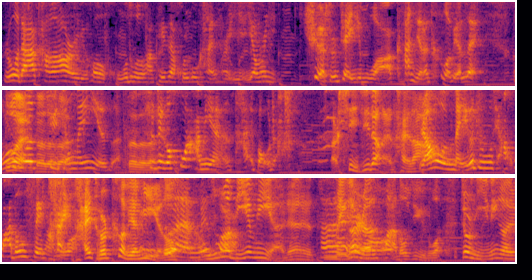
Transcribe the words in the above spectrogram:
如果大家看完二以后糊涂的话，可以再回顾看一下一，要不然你确实这一部啊看起来特别累，不是说剧情没意思，对对对。是这个画面太爆炸，啊信息量也太大，然后每个蜘蛛侠话都非常多。台词儿特别密，都对没错无敌密啊！真是每个人话都巨多，就是你那个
